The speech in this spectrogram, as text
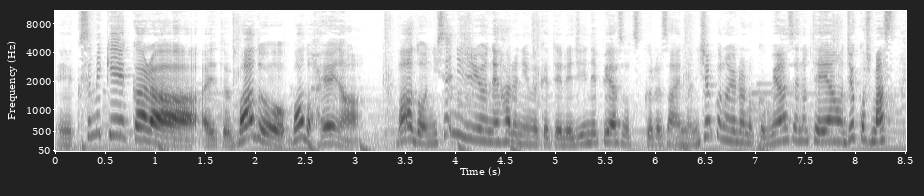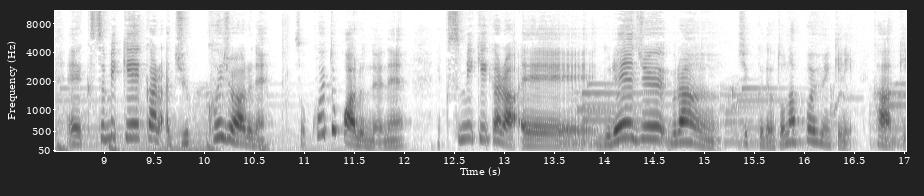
えー、くすみ系から、えっと、バード、バード早いな。バード2024年春に向けてレジンでピアスを作る際の2色の色の組み合わせの提案を10個します。えー、くすみ系からあ10個以上あるね。そう、こういうとこあるんだよね。くすみ系から、えー、グレージュ、ブラウン、シックで大人っぽい雰囲気に、カーキ、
